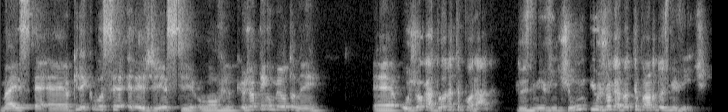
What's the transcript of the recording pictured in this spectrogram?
Mas é, é, eu queria que você elegesse o Alvino, porque eu já tenho o meu também. É, o jogador da temporada 2021 e o jogador da temporada 2020.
